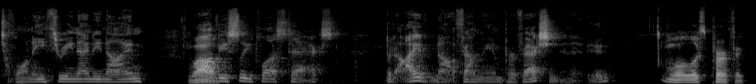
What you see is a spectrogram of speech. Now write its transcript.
twenty three ninety nine. Wow. Obviously plus tax, but I have not found the imperfection in it, dude. Well, it looks perfect.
